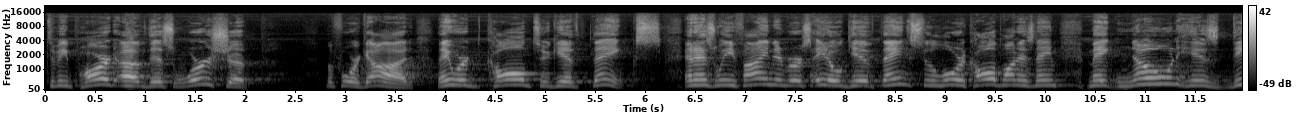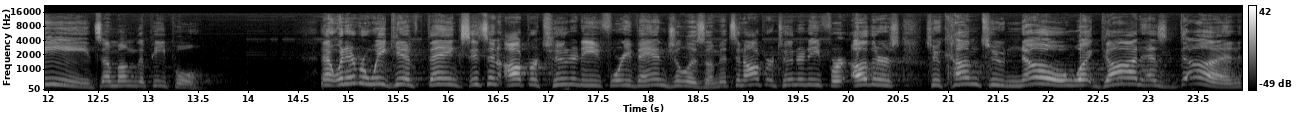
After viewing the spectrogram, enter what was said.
to be part of this worship before God, they were called to give thanks. And as we find in verse 8, oh, give thanks to the Lord, call upon his name, make known his deeds among the people. Now, whenever we give thanks, it's an opportunity for evangelism. It's an opportunity for others to come to know what God has done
